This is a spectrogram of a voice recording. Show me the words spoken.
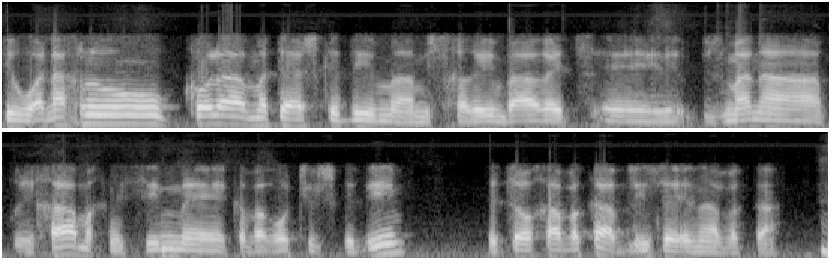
תראו, אנחנו, כל המטה השקדים המסחריים בארץ, אה, בזמן הפריחה מכניסים אה, כוורות של שקדים לצורך האבקה, בלי זה אין האבקה. Mm-hmm.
